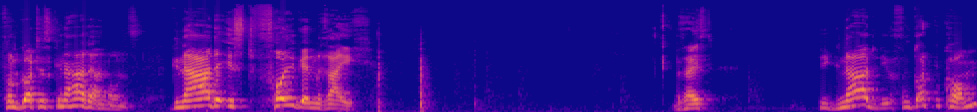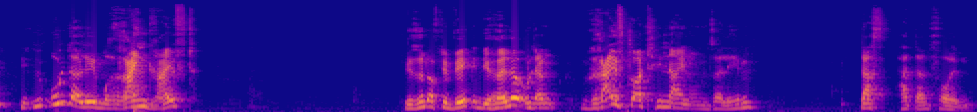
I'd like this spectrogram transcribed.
von Gottes Gnade an uns. Gnade ist folgenreich. Das heißt, die Gnade, die wir von Gott bekommen, die in unser Leben reingreift, wir sind auf dem Weg in die Hölle und dann greift Gott hinein in unser Leben, das hat dann Folgen.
